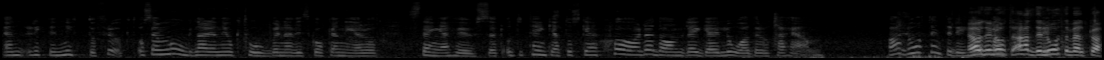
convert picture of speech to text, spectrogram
en riktig nyttofrukt. Och sen mognar den i oktober när vi ska åka ner och stänga huset. Och då tänker jag att då ska jag skörda dem, lägga i lådor och ta hem. Ja, låter inte det Ja, det låter, ja, det låter väldigt bra.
